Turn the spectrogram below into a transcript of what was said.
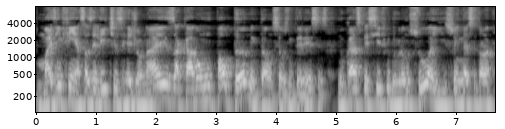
Mas enfim, essas elites regionais acabam pautando então seus interesses. No caso específico do Rio Grande do Sul, isso ainda se torna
